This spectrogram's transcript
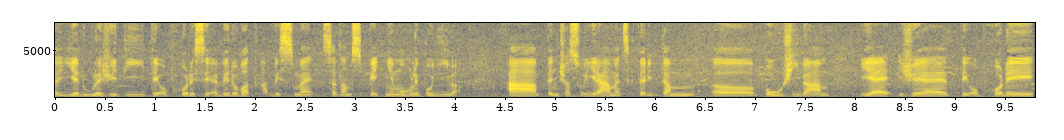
je důležitý ty obchody si evidovat, aby jsme se tam zpětně mohli podívat. A ten časový rámec, který tam uh, používám, je, že ty obchody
